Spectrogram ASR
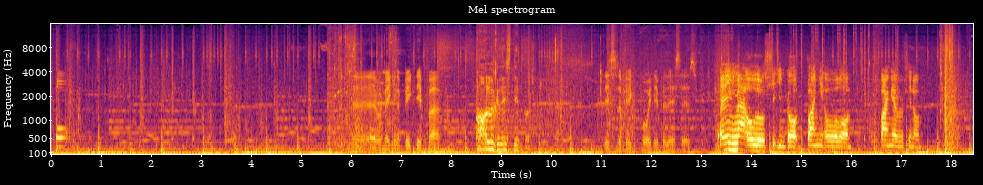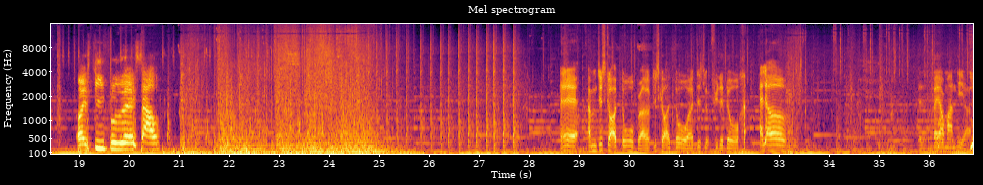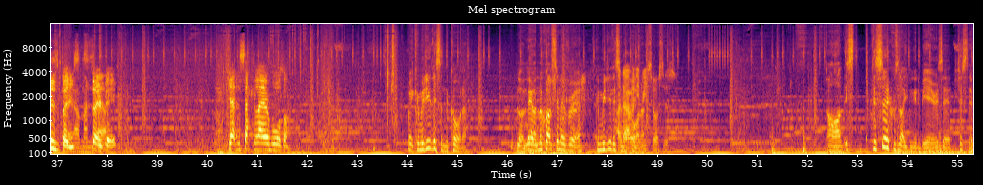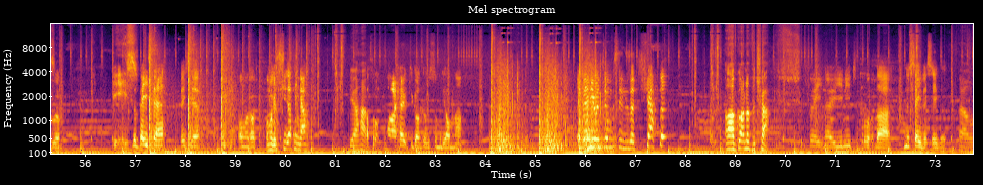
Uh, we're making a big dipper. Oh, look at this dipper. This is a big boy dipper. This is. Any metal or shit you've got, bang it all on. Bang everything on. There's people there, Sal. Uh, I've just got a door, bro. I've just got a door. I just looked through the door. Hello. There's a bear man here. His base is so there. big. Get the second layer of walls on. Wait, can we do this in the corner? Look, Leon, look what I've seen over here. Can we do this I in don't the have any resources. Oh, this the circle's not even going to be here, is it? Just this It will. one. It is. The base there. Base there. Oh my god. Oh my god, shoot that thing down. Yeah, I I have. thought oh, I hope to god there was somebody on that. If anyone jumps in, there's a trap. Oh, I've got another trap. Wait, no, you need to put that. No, save it, save it. Oh,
